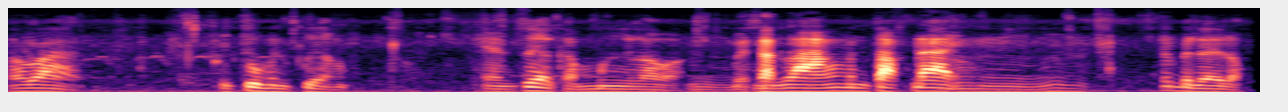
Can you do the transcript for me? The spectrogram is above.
เพราะว่าไอ้จูมันเปลือง แขนเสื้อกับมือเราอะอืมไปมัซันกล้างมันซักได้อืมไม่เป็นไรหรอก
